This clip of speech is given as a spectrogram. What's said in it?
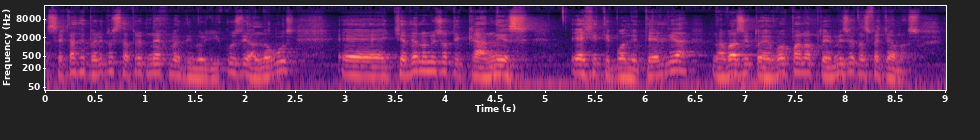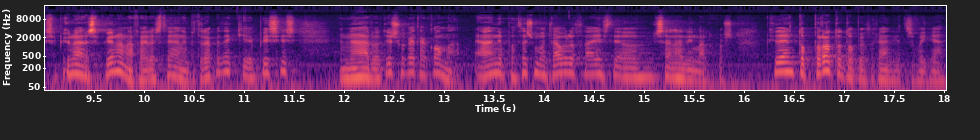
σε κάθε περίπτωση θα πρέπει να έχουμε δημιουργικούς διαλόγους ε, και δεν νομίζω ότι κανείς έχει την πολυτέλεια να βάζει το εγώ πάνω από το εμεί για τα σφακιά μας. Σε ποιον, σε ποιον αναφέρεστε, αν επιτρέπετε, και επίσης να ρωτήσω κάτι ακόμα. Αν υποθέσουμε ότι αύριο θα είστε σαν δήμαρχο, ποιο είναι το πρώτο το οποίο θα κάνετε για τη σφακιά.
